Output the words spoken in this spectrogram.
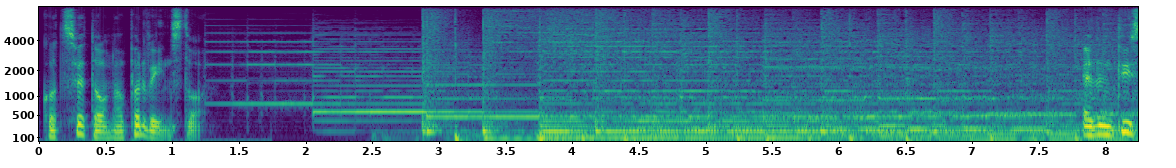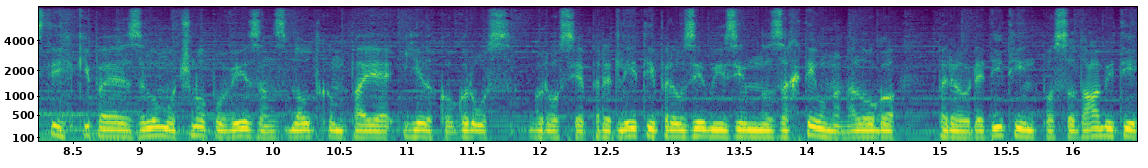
kot svetovno prvenstvo. Eden tistih, ki pa je zelo močno povezan z Blodkom, pa je Jelko Gros. Gros je pred leti prevzel izjemno zahtevno nalogo preurediti in posodobiti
